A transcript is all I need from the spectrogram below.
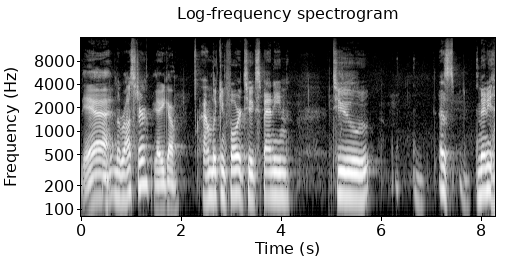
Yeah. in the roster. There you go. I'm looking forward to expanding to as many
